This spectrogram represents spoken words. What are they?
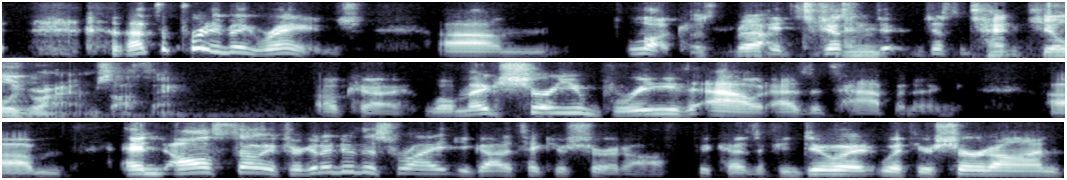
That's a pretty big range. Um, look, it's, it's 10, just just 10 kilograms, I think. Okay. Well, make sure you breathe out as it's happening. Um, and also, if you're going to do this right, you got to take your shirt off because if you do it with your shirt on,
